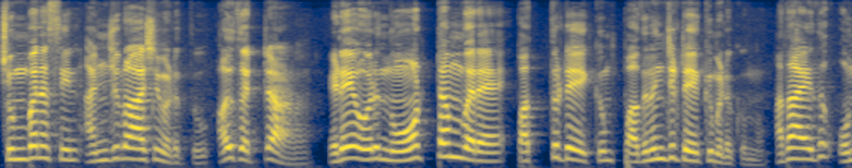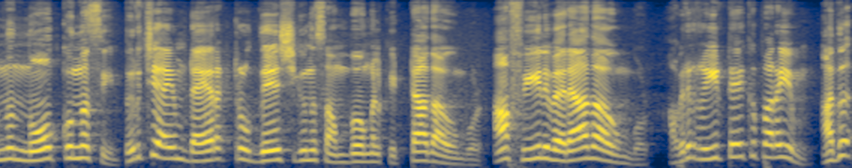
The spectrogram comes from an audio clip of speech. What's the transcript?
ചുംബന സീൻ അഞ്ചു പ്രാവശ്യം എടുത്തു. അത് തെറ്റാണ്. ഇടയെ ഒരു നോട്ടം വരെ പത്ത് ടേക്കും പതിനഞ്ച് ടേക്കും എടുക്കുന്നു. അതായത് ഒന്ന് നോക്കുന്ന സീൻ തീർച്ചയായും ഡയറക്ടർ ഉദ്ദേശിക്കുന്ന സംഭവങ്ങൾ കിട്ടാതാവുമ്പോൾ ആ ഫീൽ വരാതാവുമ്പോൾ അവർ റീടേക്ക് പറയും. അത്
